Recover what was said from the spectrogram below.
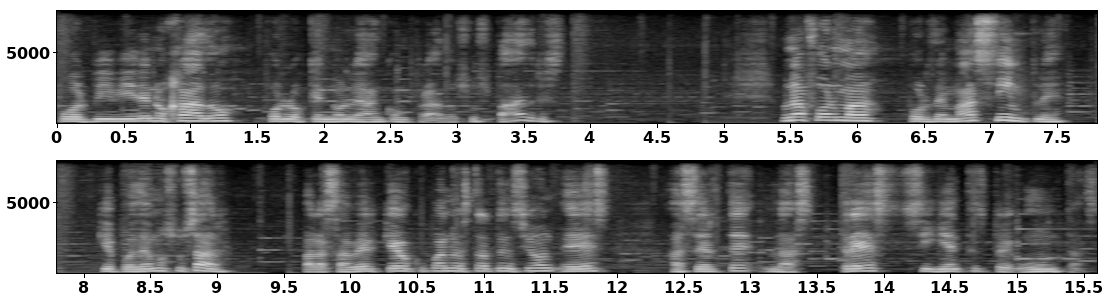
por vivir enojado por lo que no le han comprado sus padres. Una forma por demás simple que podemos usar para saber qué ocupa nuestra atención es hacerte las tres siguientes preguntas.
